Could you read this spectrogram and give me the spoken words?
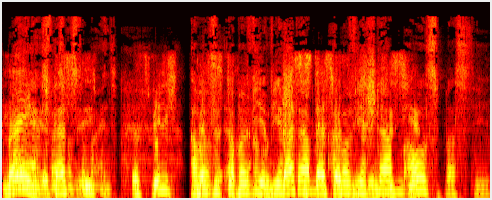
Nein, Ja, ja, weiß, das, das will ich. Aber, das ist doch, aber wir, wir das sterben, ist das, was aber wir mich sterben interessiert. aus, Basti.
